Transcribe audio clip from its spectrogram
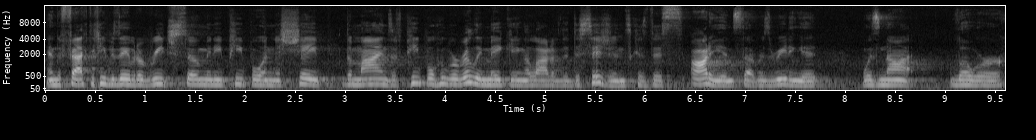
And the fact that he was able to reach so many people and to shape the minds of people who were really making a lot of the decisions, because this audience that was reading it was not lower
